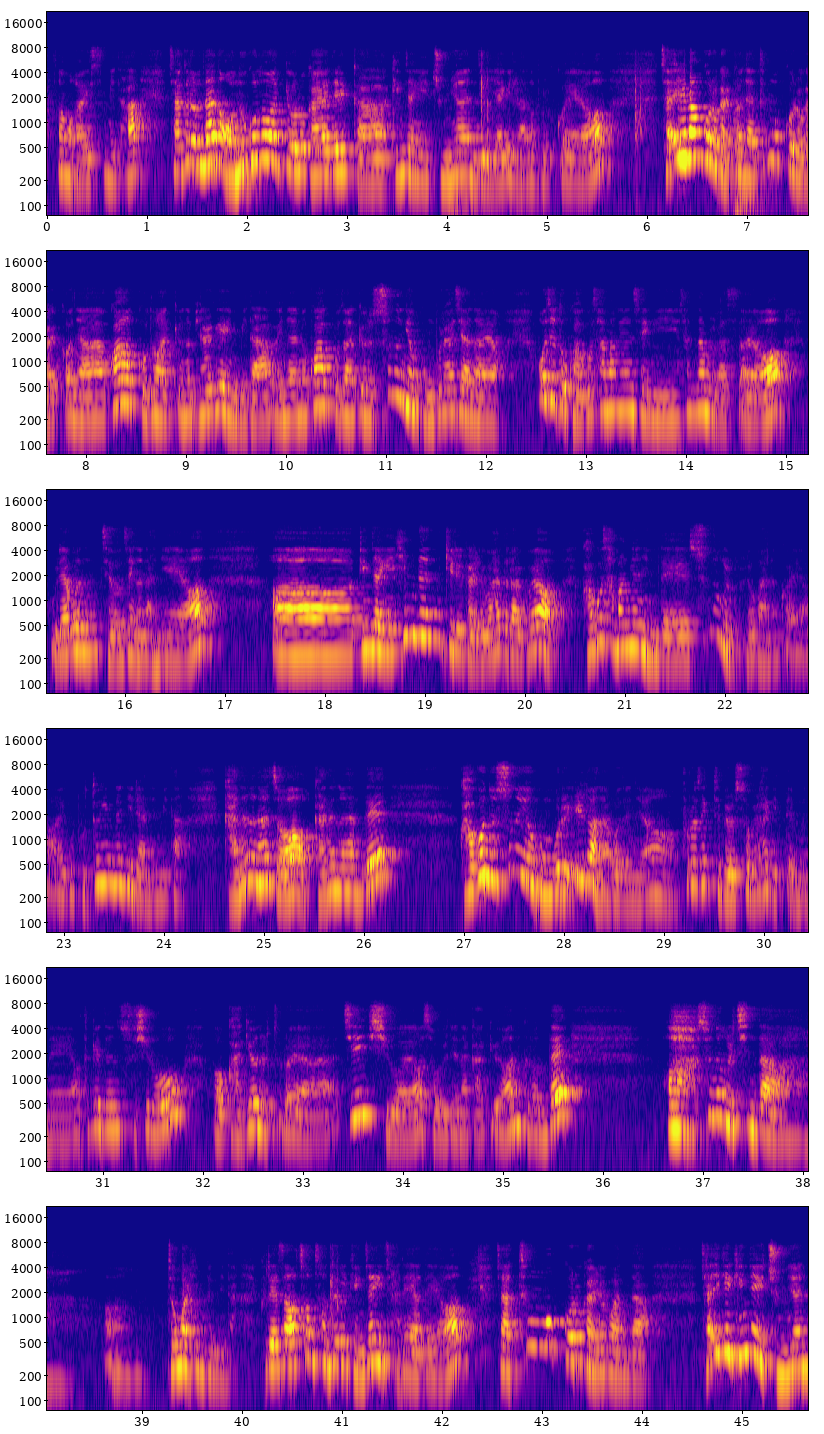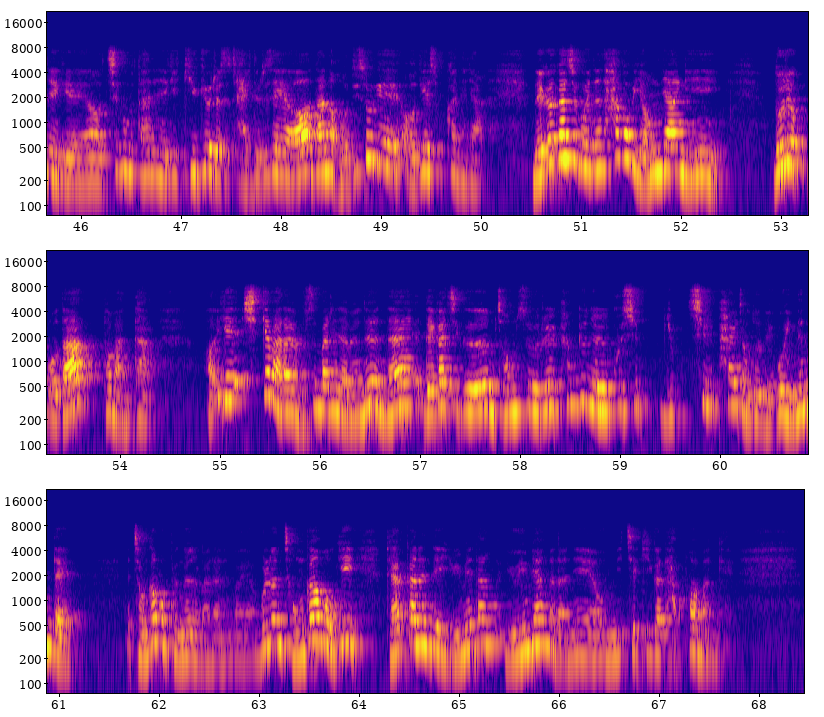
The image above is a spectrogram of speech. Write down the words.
넘어가겠습니다. 자, 그럼 나는 어느 고등학교로 가야 될까? 굉장히 중요한 이제 이야기를 나눠볼 거예요. 자, 일반고로 갈 거냐, 특목고로 갈 거냐, 과학고등학교는 별개입니다. 왜냐하면 과학고등학교는 수능형 공부를 하지 않아요. 어제도 과거 3학년생이 상담을 왔어요. 우리 학원 재원생은 아니에요. 어, 굉장히 힘든 길을 가려고 하더라고요. 과거 3학년인데 수능을 보려고 하는 거예요. 이거 보통 힘든 일이 아닙니다. 가능은 하죠. 가능은 한데 과거는 수능형 공부를 1도 안 하거든요. 프로젝트별 수업을 하기 때문에 어떻게든 수시로 어, 가교원을 뚫어야지 쉬워요. 서울대나 가교원. 그런데 아, 수능을 친다. 어, 정말 힘듭니다. 그래서 처음 선택을 굉장히 잘해야 돼요. 자, 특목고로 가려고 한다. 자, 이게 굉장히 중요한 얘기예요. 지금부터 하는 얘기 기교해서 잘 들으세요. 나는 어디 속에, 어디에 속하느냐. 내가 가지고 있는 학업 역량이 노력보다 더 많다. 어, 이게 쉽게 말하면 무슨 말이냐면은 나, 내가 지금 점수를 평균을 96, 7, 8 정도 내고 있는데 전과목 평균을 말하는 거예요. 물론 전과목이 대학 가는데 유의미한, 유의미한 건 아니에요. 밑에 기가 다 포함한 게.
